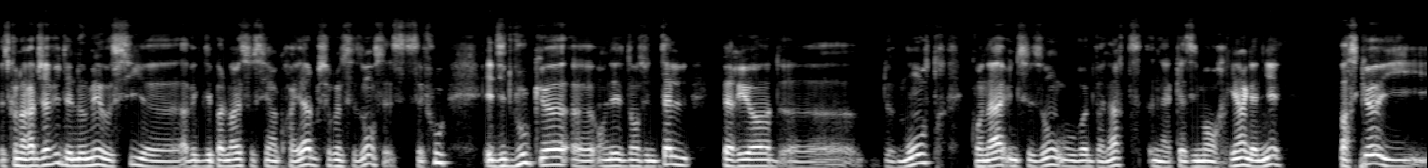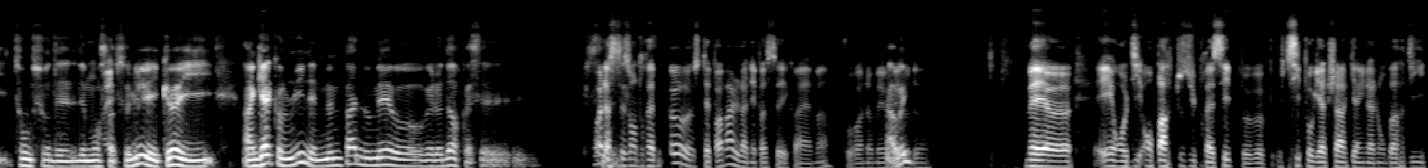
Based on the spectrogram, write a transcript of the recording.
Est-ce qu'on aura déjà vu des nommés aussi euh, avec des palmarès aussi incroyables sur une saison? C'est fou. Et dites-vous qu'on euh, est dans une telle période de monstre qu'on a une saison où Wout van Aert n'a quasiment rien gagné parce qu'il tombe sur des, monstres absolus et qu'un gars comme lui n'est même pas nommé au, au Vélo d'Or. Ouais, la saison de Remco, c'était pas mal l'année passée quand même, hein, pour un nommé ah oui? Mais et on dit, on part tous du principe, si Pogacar gagne la Lombardie,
